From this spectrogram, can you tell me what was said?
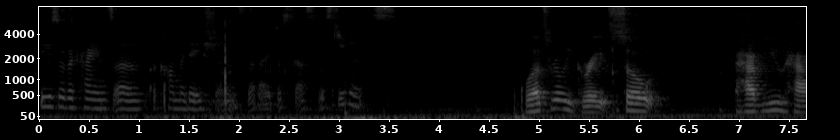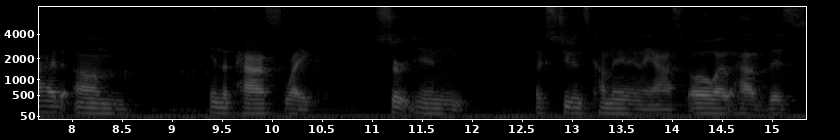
These are the kinds of accommodations that I discuss with students. Well, that's really great. So, have you had um, in the past like certain like students come in and they ask, "Oh, I have this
